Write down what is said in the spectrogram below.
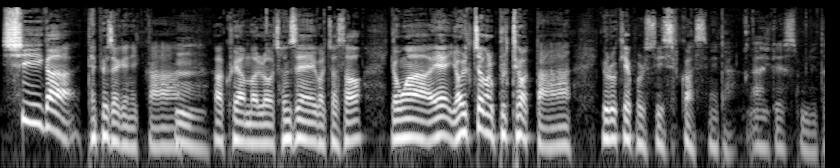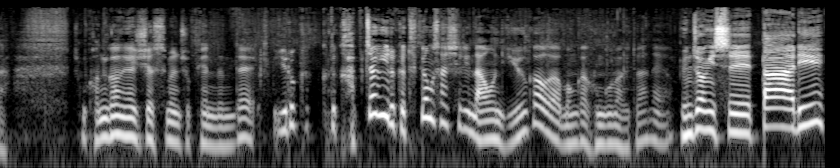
시가 대표작이니까 음. 아, 그야말로 전생에 걸쳐서 영화의 열정을 불태웠다. 이렇게 볼 수 있을 것 같습니다. 알겠습니다. 좀 건강해지셨으면 좋겠는데 이렇게 근데 갑자기 이렇게 투병 사실이 나온 이유가 뭔가 궁금하기도 하네요. 윤정희 씨 딸이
